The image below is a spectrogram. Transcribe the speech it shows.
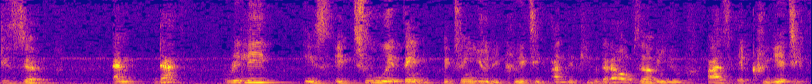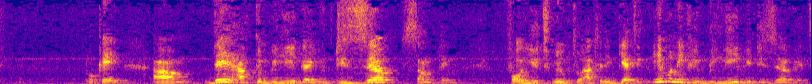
deserve. And that really is a two way thing between you, the creative, and the people that are observing you as a creative. Okay? Um, they have to believe that you deserve something for you to be able to actually get it. Even if you believe you deserve it,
